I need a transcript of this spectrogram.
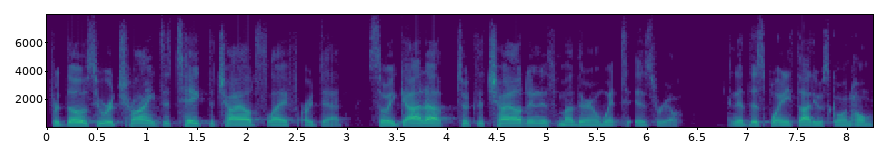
for those who are trying to take the child's life are dead. So he got up, took the child and his mother, and went to Israel. And at this point, he thought he was going home.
